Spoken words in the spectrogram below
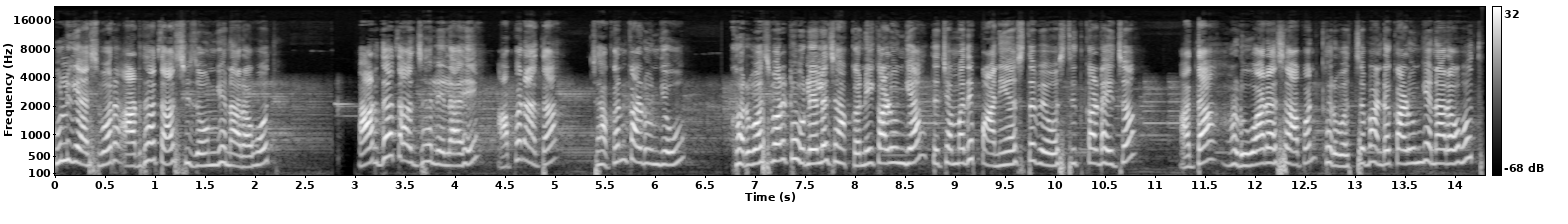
फुल गॅसवर अर्धा तास शिजवून घेणार आहोत. अर्धा तास झालेला आहे. आपण आता झाकण काढून घेऊ. खरवसवर ठेवलेलं झाकणही काढून घ्या. त्याच्यामध्ये पाणी असतं व्यवस्थित काढायचं. आता हळूवार असं आपण खरवसचं भांडं काढून घेणार आहोत.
